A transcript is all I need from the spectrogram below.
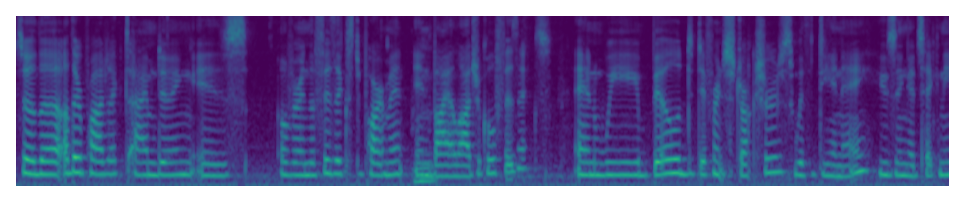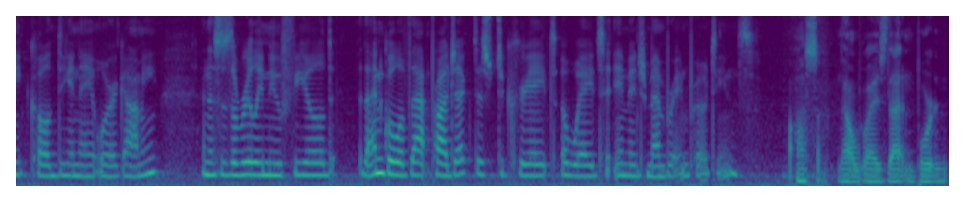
So the other project I'm doing is over in the physics department in Mhm. biological physics. And we build different structures with DNA using a technique called DNA origami. And this is a really new field. The end goal of that project is to create a way to image membrane proteins. Awesome. Now, why is that important?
